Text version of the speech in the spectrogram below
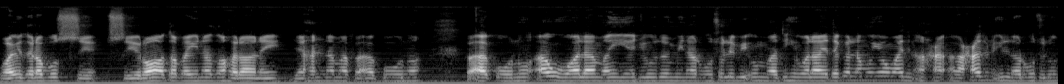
ويضرب الصراط بين ظهراني جهنم فأكون فأكون أول من يجوز من الرسل بأمته ولا يتكلم يومئذ أحد إلا الرسل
